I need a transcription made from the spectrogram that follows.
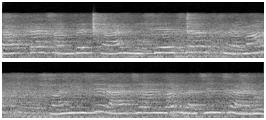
డాక్టర్ అంబేద్కర్ విశేష శ్రమ వహించి రాజ్యాంగం రచించారు.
